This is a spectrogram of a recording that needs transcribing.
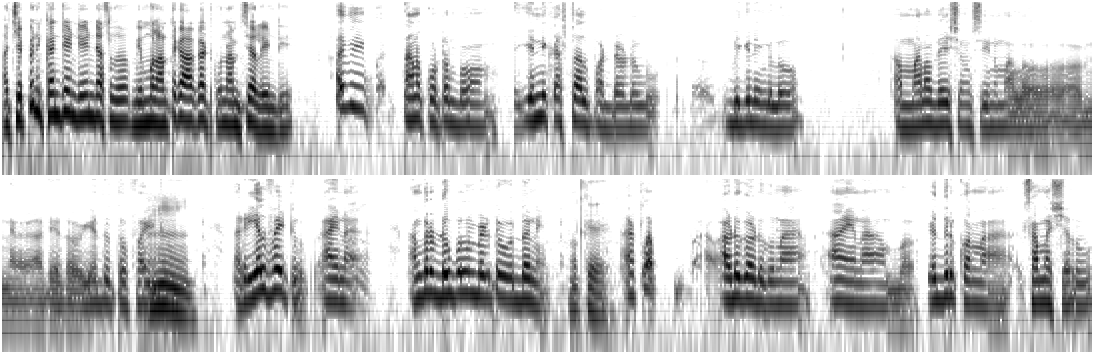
ఆ చెప్పిన కంటెంట్ ఏంటి అసలు? మిమ్మల్ని అంతగా ఆకట్టుకున్న అంశాలు ఏంటి? అవి తన కుటుంబం ఎన్ని కష్టాలు పడ్డాడు బిగినింగ్లో మన దేశం సినిమాలో అదేదో ఎద్దుతో ఫైట్. రియల్ ఫైట్ ఆయన అందరూ డూపులను పెడితే వద్దని. ఓకే. అట్లా అడుగడుగున ఆయన ఎదుర్కొన్న సమస్యలు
